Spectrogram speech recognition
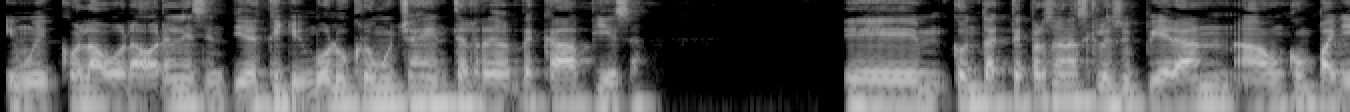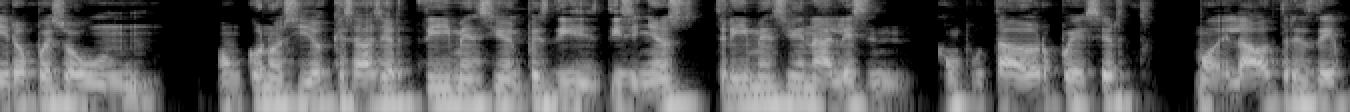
y muy colaborador en el sentido de que yo involucro mucha gente alrededor de cada pieza. Eh, contacté personas que le supieran a un compañero pues o un, a un conocido que sabe hacer tridimension, pues, diseños tridimensionales en computador, pues cierto, modelado 3D.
